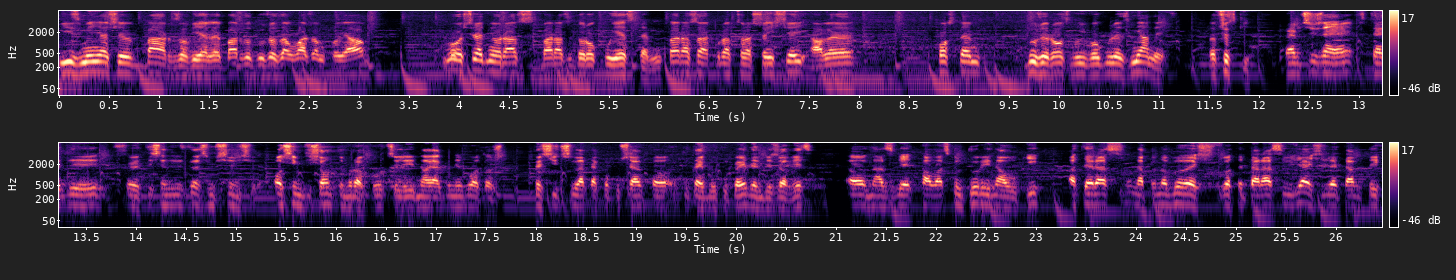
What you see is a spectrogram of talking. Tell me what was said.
i zmienia się bardzo wiele, bardzo dużo zauważam to ja. Bo średnio raz, dwa razy do roku jestem. Teraz akurat coraz częściej, ale postęp, duży rozwój, w ogóle zmiany we wszystkich. Powiem Ci, że wtedy w 1980 roku, czyli no jakby nie było to już 43 lata opuszczałem, to tutaj był tylko jeden wieżowiec o nazwie Pałac Kultury i Nauki, a teraz na pewno byłeś w Złote Tarasy, widziałeś ile tam tych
